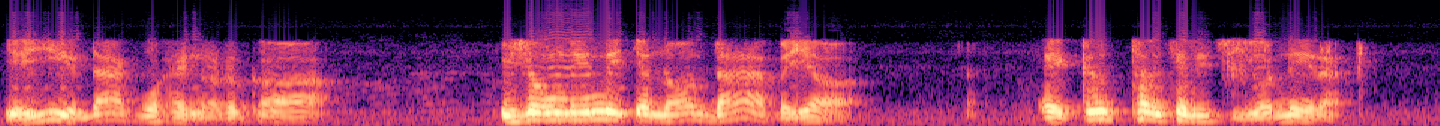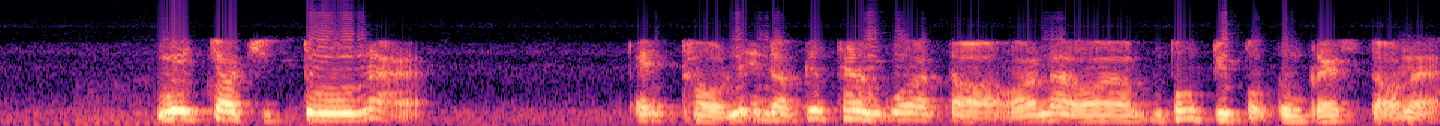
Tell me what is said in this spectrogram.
ใหญ่ยิ่งได้กูหายนอะไรก็ยงเล่นนี่จะนอนได้ไปย่อไอ้กึ่งทั้งเทลิจิโอนี่น่ะไม่เจ้าจิตตูน่ะ cái thổ nên đó cứ thông qua tỏ là phố people congress đó là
